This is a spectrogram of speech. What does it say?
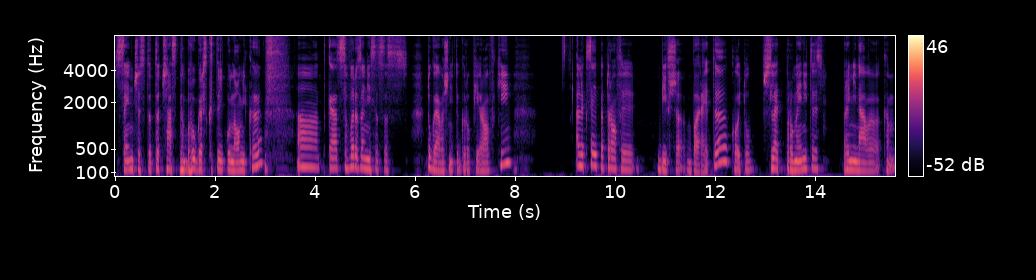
сенчестата част на българската економика. А, така свързани са с тогавашните групировки. Алексей Петров е бивша барета, който след промените преминава към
